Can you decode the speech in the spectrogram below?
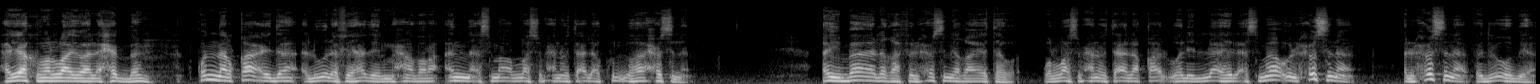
حياكم الله أيها الأحبة. قلنا القاعدة الأولى في هذه المحاضرة أن أسماء الله سبحانه وتعالى كلها حسنى أي بالغة في الحسن غايته. والله سبحانه وتعالى قال ولله الأسماء الحسنى. الحسنى فادعوه بها.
